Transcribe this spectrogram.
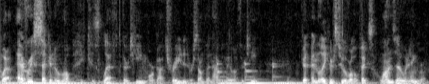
But every second overall pick has left their team or got traded or something happened. They left their team. And the Lakers' two overall picks, Lonzo and Ingram.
